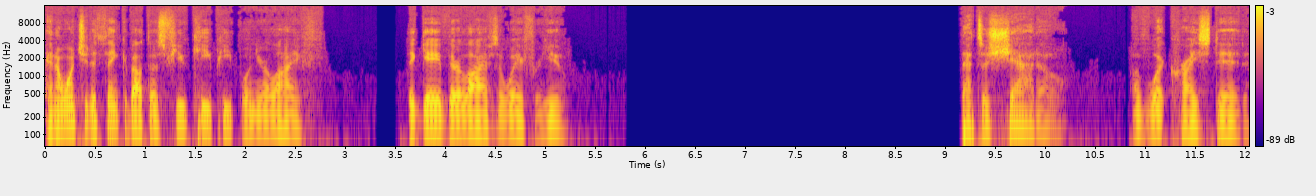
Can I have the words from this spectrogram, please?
And I want you to think about those few key people in your life that gave their lives away for you. That's a shadow of what Christ did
